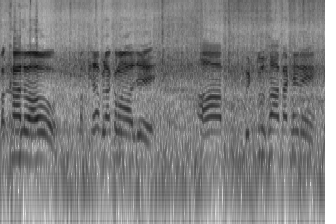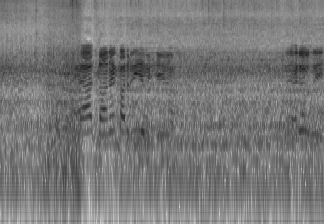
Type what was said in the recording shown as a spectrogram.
ਪੱਖਾ ਲਵਾਓ ਪੱਖੇ ਦਾ ਬੜਾ ਕਮਾਲ ਜੇ ਆ ਬਿੱਟੂ ਸਾਹਿਬ ਬੈਠੇ ਨੇ ਇਹ ਦਾਣੇ ਕੱਢ ਰਹੀ ਹੈ ਮਸ਼ੀਨ ਦੇਖ ਰਹੇ ਹੋ ਤੁਸੀਂ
